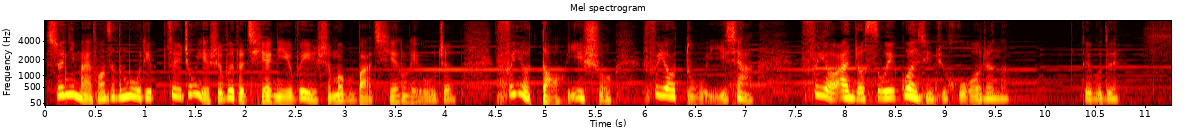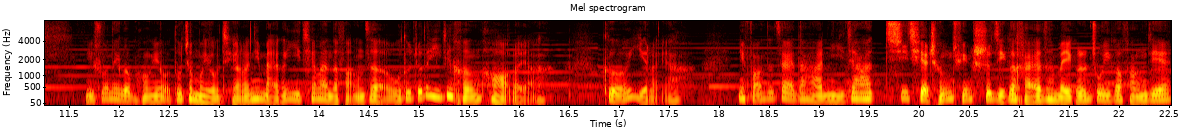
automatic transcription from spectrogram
所以你买房子的目的最终也是为了钱，你为什么不把钱留着，非要倒一手，非要赌一下？非要按照思维惯性去活着呢，对不对？你说那个朋友都这么有钱了，你买个一千万的房子，我都觉得已经很好了呀，可以了呀。你房子再大，你家妻妾成群，十几个孩子，每个人住一个房间，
